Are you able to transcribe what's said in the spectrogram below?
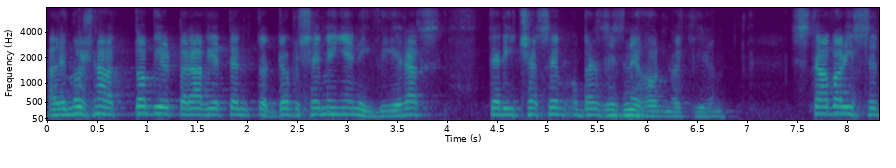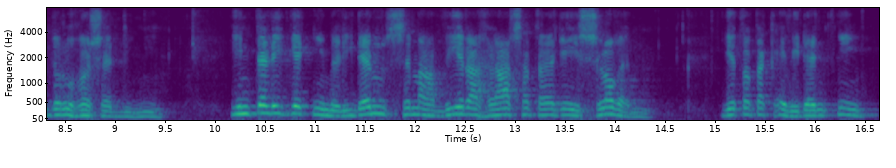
Ale možná to byl právě tento dobře míněný výraz, který časem obrazy znehodnotil. Stávali se druhořadní. Inteligentním lidem se má víra hlásat raději slovem. Je to tak evidentní?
